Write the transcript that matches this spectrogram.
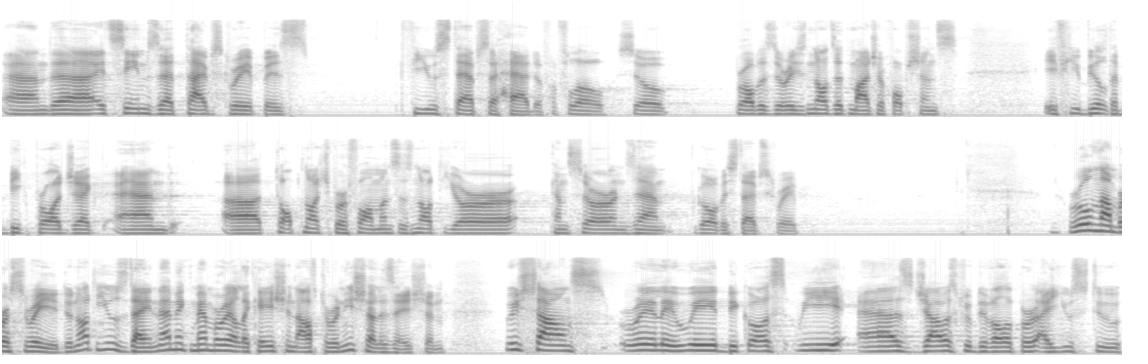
and uh, it seems that TypeScript is few steps ahead of a Flow, so probably there is not that much of options if you build a big project and uh, top-notch performance is not your concern, then go with TypeScript. Rule number three, do not use dynamic memory allocation after initialization, which sounds really weird because we, as JavaScript developer, are used to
